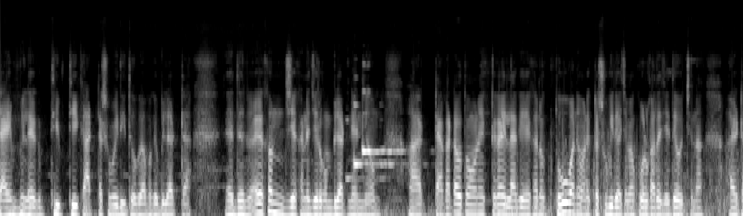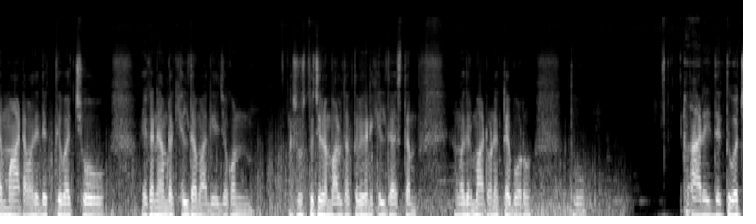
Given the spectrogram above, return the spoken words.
টাইম মিলে ঠিক ঠিক আটটার সময় দিতে হবে আমাকে বিলাটটা এখন যেখানে যেরকম বিলাট নেন নিয়ম, আর টাকাটাও তো অনেক টাকাই লাগে। এখানে তবু মানে অনেকটা সুবিধা আছে। আমার কলকাতায় যেতে হচ্ছে না। আর একটা মাঠ আমাদের দেখতে পাচ্ছ। এখানে আমরা খেলতাম আগে, যখন সুস্থ ছিলাম, ভালো থাকতাম, এখানে খেলতে আসতাম। আমাদের মাঠ অনেকটাই বড়। তো আর এই দেখতে পাচ্ছ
